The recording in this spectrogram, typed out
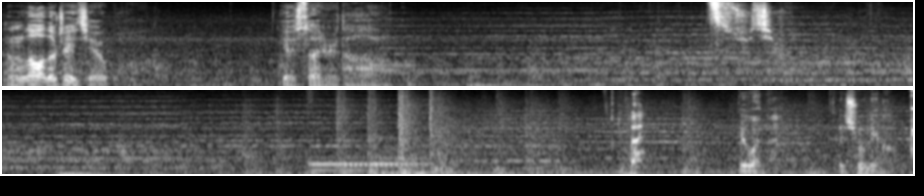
能落到这结果，也算是他自取其辱。来，别管他，咱兄弟喝。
